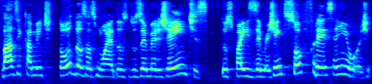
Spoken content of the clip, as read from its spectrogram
basicamente todas as moedas dos emergentes, dos países emergentes, sofressem hoje.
